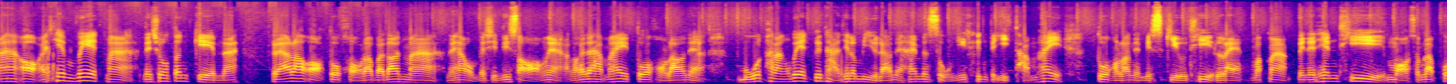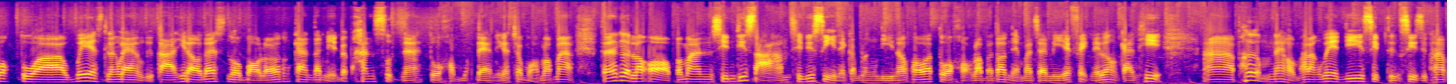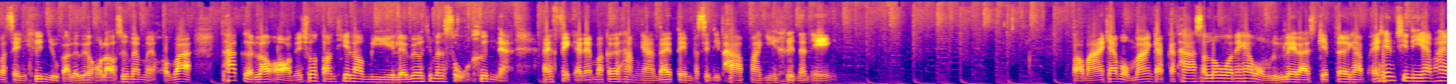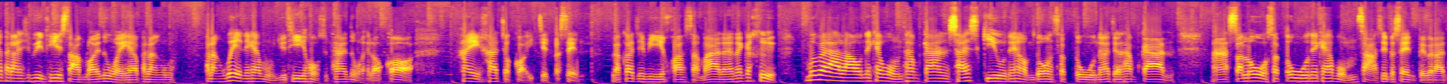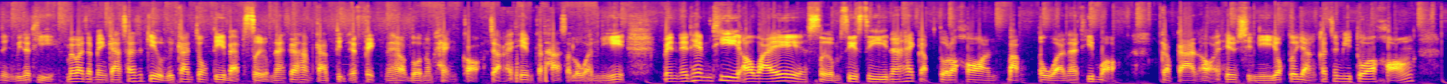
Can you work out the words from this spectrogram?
อ่าออกไอเทมเวทมาในช่วงต้นเกมนะ แล้วเราออกตัวของลาบาดอนมานะครับผมเป็นชิ้นที่สองเนี่ยเราก็จะทำให้ตัวของเราเนี่ยบูตพลังเวทพื้นฐานที่เรามีอยู่แล้วเนี่ยให้มันสูงยิ่งขึ้นไปอีกทำให้ตัวของเราเนี่ยมีสกิลที่แรงมากๆ เป็นไอเทมที่เหมาะสำหรับพวกตัวเวทแรงๆ หรือตาที่เราได้สโนว์บอลแล้วเราต้องการดาเมจแบบขั้นสุดนะตัวของหมวกแดงนี่ก็จะเหมาะมากๆ แต่ถ้าเกิดเราออกประมาณชิ้นที่ 3 ชิ้นที่4เนี่ยกำลังดีเนาะเพราะว่าตัวของลาบาดอนเนี่ยมันจะมีเอฟเฟกในเรื่องของการที่เพิ่มในของพลังเวท 20-45%ขึ้นอยู่กับเลเวลของเรา ซึ่งนั่นหมายความว่าถ้าเกิดเราออกในช่วงตอนที่เรามีเลเวลที่มันสูงขึ้นเนี่ยเอฟเฟกอันนี้มันก็จะทำงานได้เต็มประสิทธิภาพมากยิ่งขึ้นนั่นเอง ต่อมาครับผมมากับกระทาสโลนะครับผมหรือเลไลสเก็ปเตอร์ครับไอเทมชิ้นนี้ครับให้พลังชีวิตที่ 300 หน่วยครับพลังพลังเวทนะครับผมอยู่ที่ 65 หน่วย แล้วก็ ให้ค่าเจาะเกาะอีก 7%แล้วก็จะมีความสามารถนะนั่นก็คือ เมื่อเวลาเรานะครับผมทำการใช้สกิลนะครับผมโดนศัตรูนะจะทำการอ่าสโลศัตรูนะครับผม 30%เป็นเวลา 1 วินาที ไม่ว่าจะเป็นการใช้สกิลหรือการโจมตีแบบเสริมนะจะทำการติดเอฟเฟกต์นะครับโดนน้ำแข็งเกาะจากไอเทมกระทาสโลอันนี้ เป็นไอเทมที่เอาไว้เสริม CC นะให้กับตัวละครบางตัวนะที่บอกกับการออกไอเทมชิ้นนี้ยกตัวอย่างก็จะมีตัวของ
